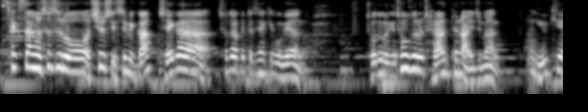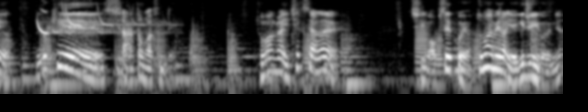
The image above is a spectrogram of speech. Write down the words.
책상을 스스로 치울 수 있습니까? 제가 초등학교 때 생각해보면 저도 그렇게 청소를 잘하는 편은 아니지만 한 이렇게 이렇게 쓰진 않았던 것 같은데 조만간 이 책상을 지금 없앨 거예요 뚜맘이랑 얘기 중이거든요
